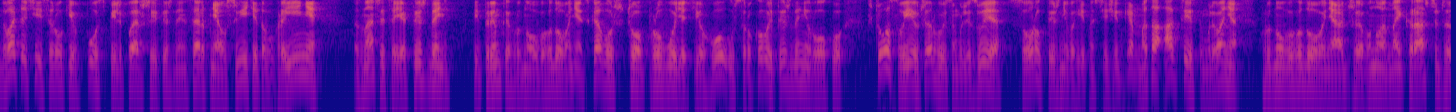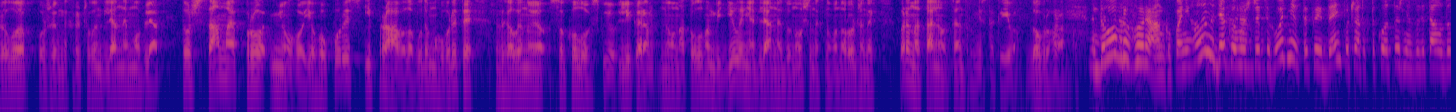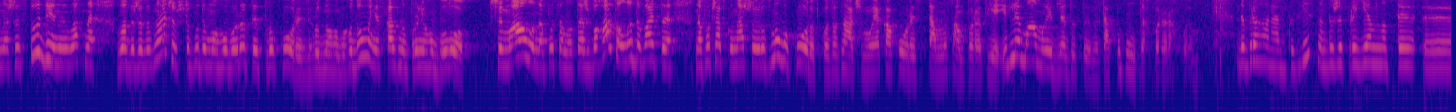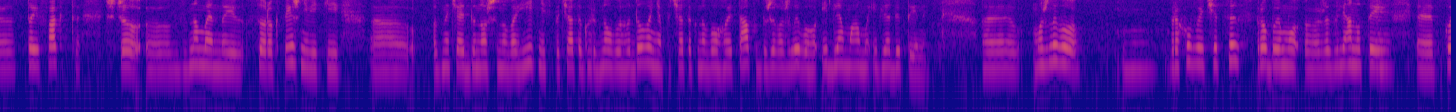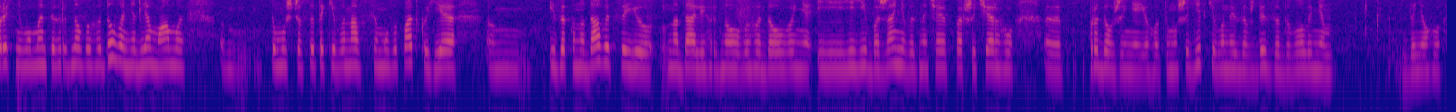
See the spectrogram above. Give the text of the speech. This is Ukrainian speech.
26 років поспіль перший тиждень серпня у світі та в Україні значиться як тиждень підтримки грудного вигодовування. Цікаво, що проводять його у 40-й тиждень року, що своєю чергою символізує 40 тижнів вагітності жінки. Мета акції стимулювання грудного вигодовування, адже воно найкраще джерело поживних речовин для немовлят. Тож саме про нього, його користь і правила будемо говорити з Галиною Соколовською, лікарем-неонатологом відділення для недоношених новонароджених перинатального центру міста Києва. Доброго ранку. Доброго ранку, пані Галино. Дякуємо, що сьогодні в такий день, початок такого тижня, завітали до нашої студії. Ну і власне Влад уже зазначив, що будемо говорити про користь грудного вигодовування. Сказано про нього було. Чимало написано теж багато, але давайте на початку нашої розмови коротко зазначимо, яка користь там насамперед є і для мами, і для дитини. Так, по пунктах перерахуємо. Доброго ранку. Звісно, дуже приємно те, е, той факт, що е, знаменний 40 тижнів, які е, означають доношену вагітність, початок грудного вигодовування, початок нового етапу, дуже важливого і для мами, і для дитини. Можливо, враховуючи це, спробуємо е, розглянути е, корисні моменти грудного вигодовування для мами, тому що все-таки вона в цьому випадку є ем, і законодавицею надалі грудного вигодовування, і її бажання визначає в першу чергу е, продовження його, тому що дітки вони завжди з задоволенням до нього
